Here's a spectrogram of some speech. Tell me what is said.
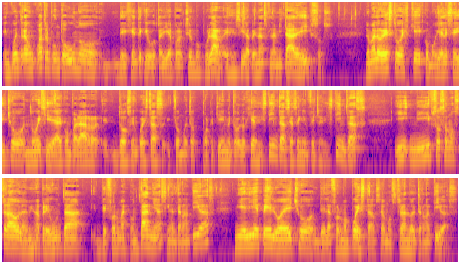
encuentra un 4.1 de gente que votaría por Acción Popular, es decir, apenas la mitad de Ipsos. Lo malo de esto es que, como ya les he dicho, no es ideal comparar dos encuestas porque tienen metodologías distintas, se hacen en fechas distintas, y ni Ipsos ha mostrado la misma pregunta de forma espontánea, sin alternativas, ni el IEP lo ha hecho de la forma opuesta, o sea, mostrando alternativas,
